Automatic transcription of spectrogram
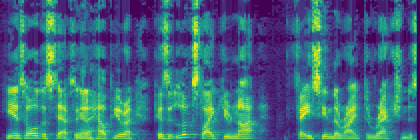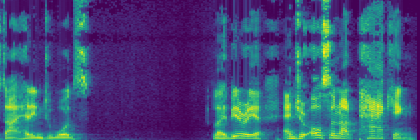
Here's all the steps. I'm going to help you around because it looks like you're not facing the right direction to start heading towards Liberia, and you're also not packing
